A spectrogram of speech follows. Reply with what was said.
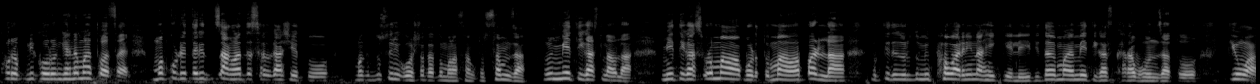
खुरपणी करून घेणं महत्त्वाचं आहे. मग कुठेतरी चांगला दसरत घास येतो. मग दुसरी गोष्ट आता तुम्हाला सांगतो. समजा तुम्ही मेथी घास लावला. मेथी घासवर मावा पडतो. मावा पडला मग तिथे जर तुम्ही फवारणी नाही केली तिथं मा- मेथी घास खराब होऊन जातो. किंवा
